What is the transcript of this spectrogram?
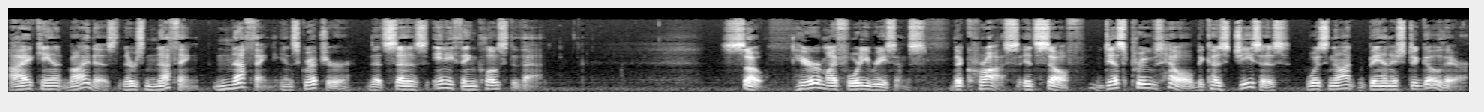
I can't buy this. There's nothing, nothing in Scripture that says anything close to that. So, here are my 40 reasons. The cross itself disproves hell because Jesus was not banished to go there.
